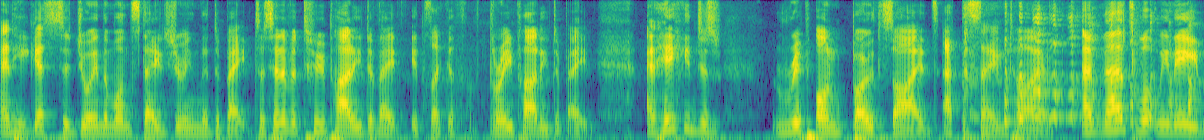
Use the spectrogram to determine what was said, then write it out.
And he gets to join them on stage during the debate. So instead of a two party debate, it's like a three party debate. And he can just rip on both sides at the same time. and that's what we need.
